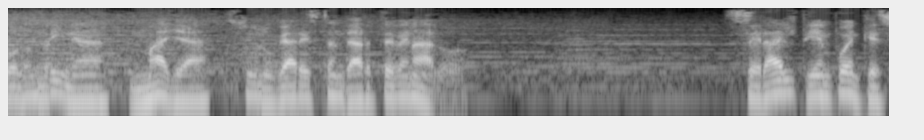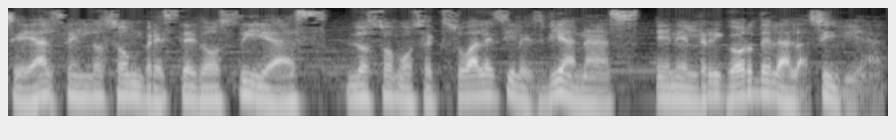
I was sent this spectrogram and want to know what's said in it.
Golondrina, Maya, su lugar estandarte venado. Será el tiempo en que se alcen los hombres de dos días, los homosexuales y lesbianas, en el rigor de la lascivia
